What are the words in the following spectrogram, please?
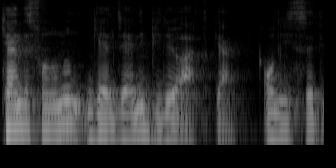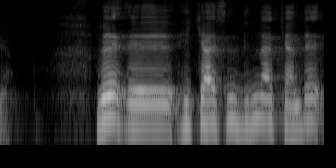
Kendi sonunun geleceğini biliyor artık yani. Onu hissediyor. Ve e, hikayesini dinlerken de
